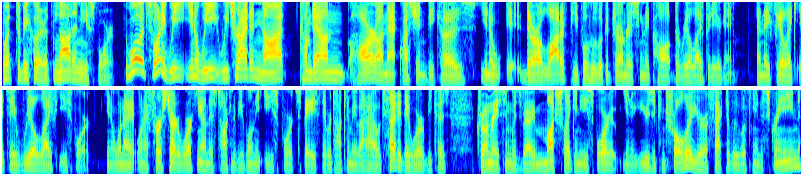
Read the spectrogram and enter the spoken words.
But to be clear, it's not an esport. Well, it's funny. We, you know, we, we try to not come down hard on that question because you know it, there are a lot of people who look at drone racing and they call it the real life video game. And they feel like it's a real life esport. You know when i when i first started working on this talking to people in the esport space they were talking to me about how excited they were because drone racing was very much like an esport. It, you know you use a controller you're effectively looking at a screen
